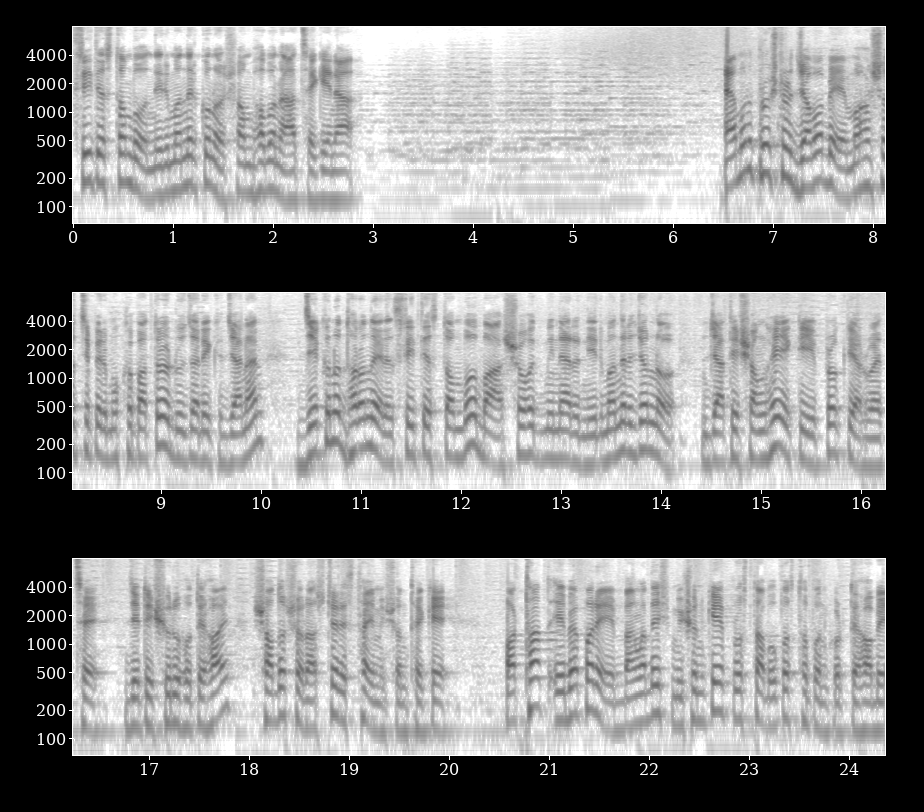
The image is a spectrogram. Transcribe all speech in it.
স্মৃতিস্তম্ভ নির্মাণের কোনো সম্ভাবনা আছে কিনা? এমন প্রশ্নের জবাবে মহাসচিবের মুখপাত্র রুজারিক জানান যে কোনো ধরনের স্মৃতিস্তম্ভ বা শহীদ মিনার নির্মাণের জন্য জাতিসংঘে একটি প্রক্রিয়া রয়েছে, যেটি শুরু হতে হয় সদস্য রাষ্ট্রের স্থায়ী মিশন থেকে। অর্থাৎ এ ব্যাপারে বাংলাদেশ মিশনকে প্রস্তাব উপস্থাপন করতে হবে।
